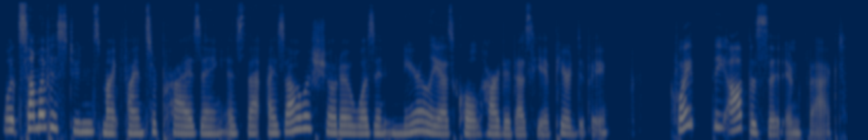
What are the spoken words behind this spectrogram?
What some of his students might find surprising is that Aizawa Shota wasn't nearly as cold hearted as he appeared to be. Quite the opposite, in fact.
